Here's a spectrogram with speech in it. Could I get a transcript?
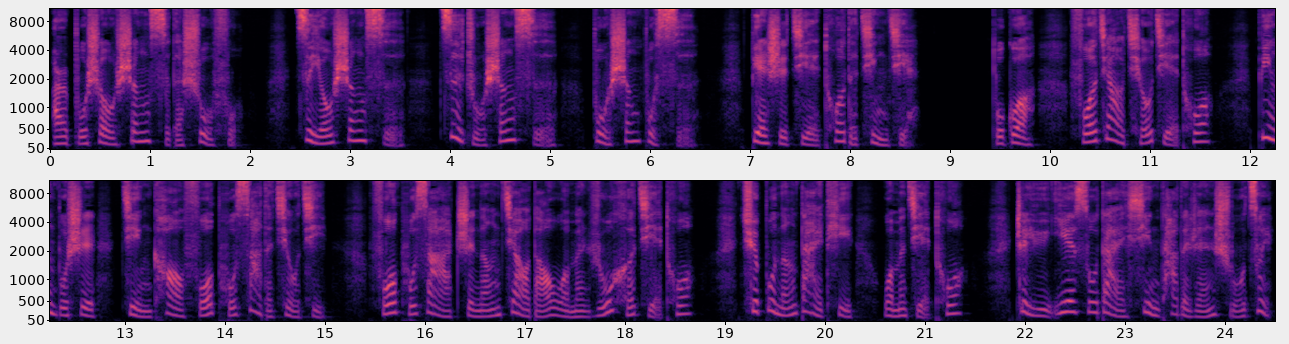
而不受生死的束缚，自由生死、自主生死、不生不死，便是解脱的境界。不过佛教求解脱。并不是仅靠佛菩萨的救济，佛菩萨只能教导我们如何解脱，却不能代替我们解脱。这与耶稣代信他的人赎罪，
